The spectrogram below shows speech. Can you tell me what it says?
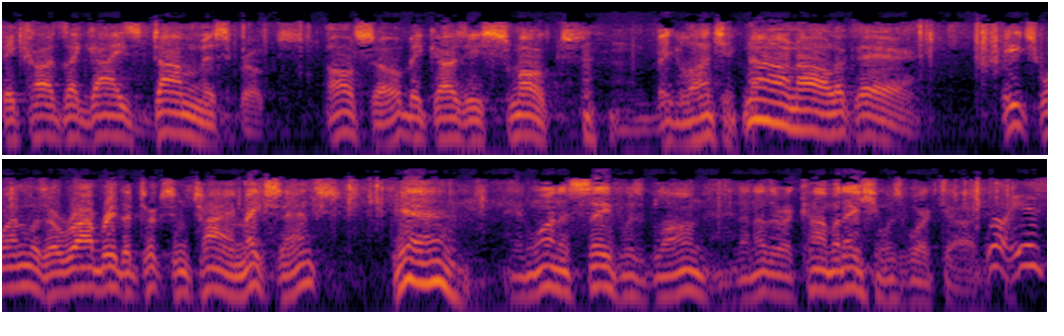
Because the guy's dumb, Miss Brooks. Also because he smokes. Big logic. No, no, look there. Each one was a robbery that took some time. Makes sense. Yeah. In one, a safe was blown, and another, a combination was worked out. Well, is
